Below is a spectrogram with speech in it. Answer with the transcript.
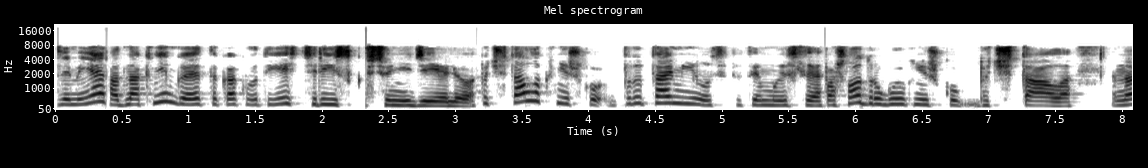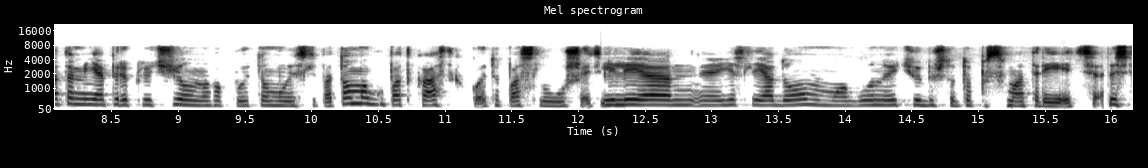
Для меня одна книга – это как вот есть есть риск всю неделю. Почитала книжку, подутомилась от этой мысли, пошла другую книжку, почитала. Она там меня переключила на какую-то мысль. Потом могу подкаст какой-то послушать. Или если я дома, могу на YouTube что-то посмотреть. То есть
